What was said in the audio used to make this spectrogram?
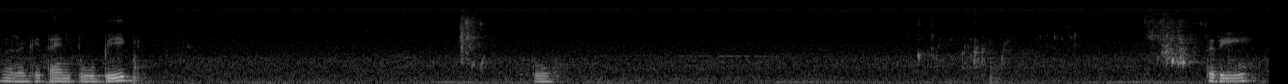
Nalagay tayong tubig. Ito. Three.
